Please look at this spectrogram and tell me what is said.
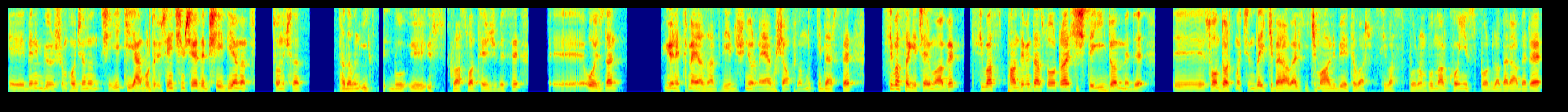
e, benim görüşüm hocanın şeyi ki yani burada Hüseyin Çimşek'e de bir şey diyemem. Sonuçta adamın ilk bu e, üst klasman tecrübesi. E, o yüzden yönetime yazar diye düşünüyorum eğer bu şampiyonluk giderse. Sivas'a geçelim abi. Sivas pandemiden sonra hiç de iyi dönmedi. E, son 4 maçında 2 beraberlik 2 mağlubiyeti var Sivas Spor'un. Bunlar Konya Spor'la berabere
